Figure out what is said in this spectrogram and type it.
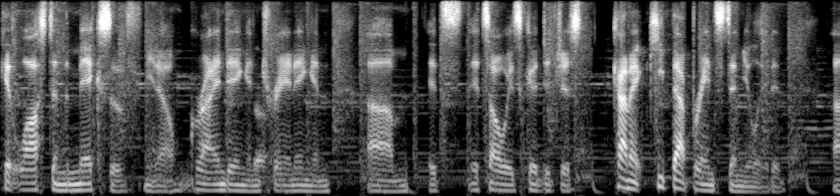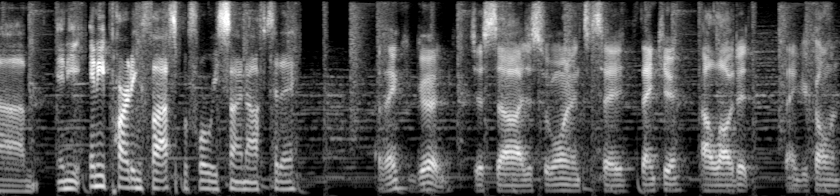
get lost in the mix of you know grinding and training, and um, it's it's always good to just kind of keep that brain stimulated. Um, any any parting thoughts before we sign off today? I think good. Just uh, just wanted to say thank you. I loved it. Thank you, Colin.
